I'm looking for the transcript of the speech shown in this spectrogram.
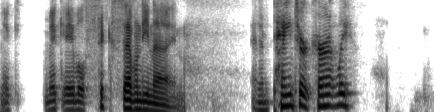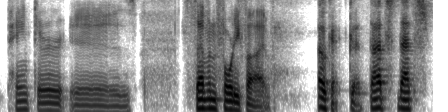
Mick Mick Abel six seventy nine, and Painter currently. Painter is seven forty five. Okay, good. That's that's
